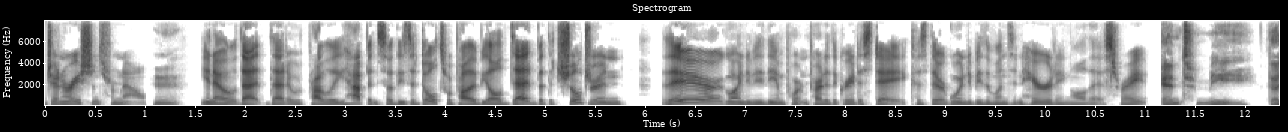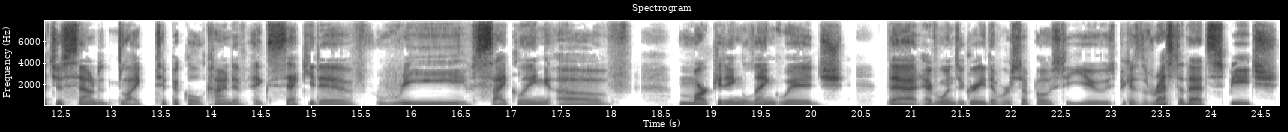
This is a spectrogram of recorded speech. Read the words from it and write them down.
generations from now Hmm. you know? That that it would probably happen. So these adults would probably be all dead but the children they're going to be the important part of the greatest day because they're going to be the ones inheriting all this right? And to me, that just sounded like typical kind of executive recycling of marketing language that everyone's agreed that we're supposed to use because the rest of that speech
